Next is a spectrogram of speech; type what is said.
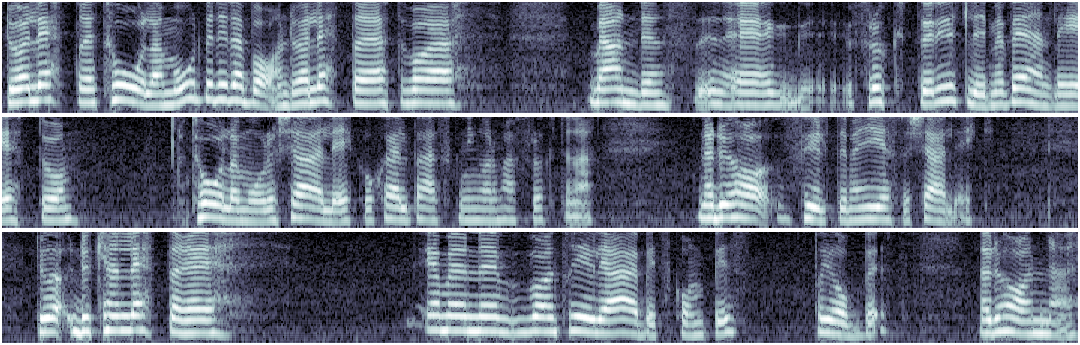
Du har lättare tålamod med dina barn, du har lättare att vara med Andens eh, frukter i ditt liv, med vänlighet och tålamod och kärlek och självbehärskning och de här frukterna. När du har fyllt det med Jesu kärlek. Du, du kan lättare ja, men, eh, vara en trevlig arbetskompis på jobbet när du har den här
